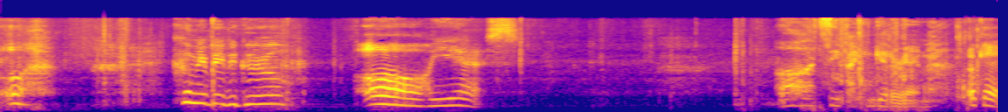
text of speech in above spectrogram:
Oh. Come here, baby girl. Oh, yes. Oh, let's see if I can get her in. Okay,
